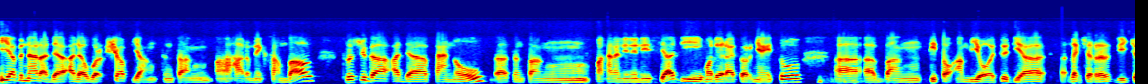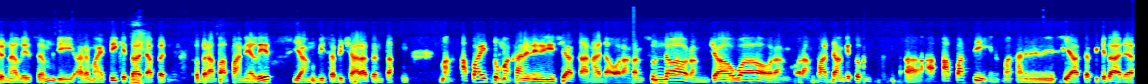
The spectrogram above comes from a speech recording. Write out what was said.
Iya benar ada ada workshop yang tentang uh, how to make sambal. Terus juga ada panel uh, tentang makanan Indonesia. Di moderatornya itu uh, Bang Tito Ambio itu dia lecturer di journalism di RMIT. Kita yeah. dapat beberapa panelis yang bisa bicara tentang apa itu makanan Indonesia kan ada orang orang Sunda, orang Jawa, orang orang Padang itu uh, apa sih makanan Indonesia? Tapi kita ada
